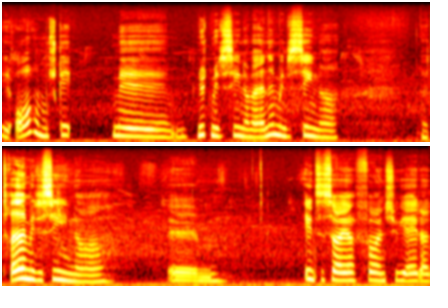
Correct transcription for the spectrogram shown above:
et år måske, med øh, nyt medicin og noget andet medicin, og noget tredje medicin, og øh, indtil så jeg får en psykiater,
